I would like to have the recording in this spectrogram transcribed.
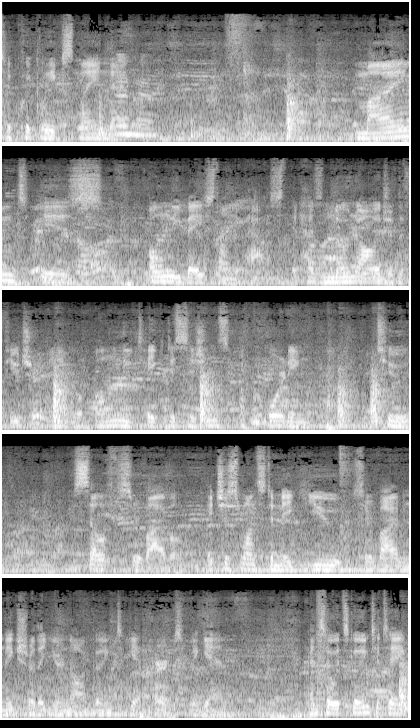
to quickly explain that mind is only based on the past. It has no knowledge of the future, and it will only take decisions according to self survival. It just wants to make you survive and make sure that you're not going to get hurt again. And so it's going to take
